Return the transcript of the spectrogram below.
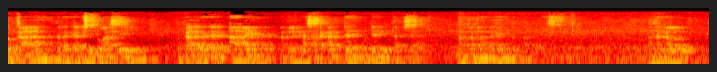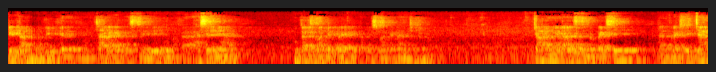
Peka terhadap situasi, peka terhadap apa yang diharapkan oleh masyarakat dan kemudian kita bisa melakukan langkah yang tepat. Karena kalau kita berpikir dengan cara kita sendiri, maka hasilnya bukan semakin baik, tapi semakin hancur. Kapan kita harus introspeksi dan refleksi, jangan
